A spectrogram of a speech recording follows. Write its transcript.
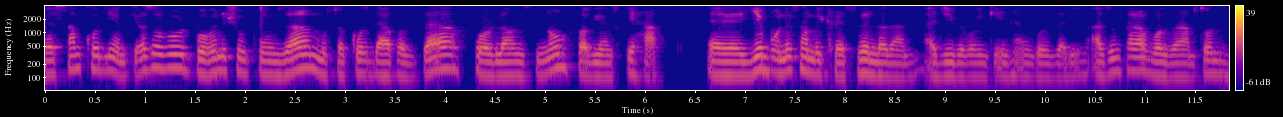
وستهم کلی امتیاز آورد. بوونشون 15 موساکو 12 فورلانز 9 فابیانسکی 7 یه بونس هم به کرسول دادن. عجیبه با اینکه این همه گل زدیم. از اون طرف ولورهمپتون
